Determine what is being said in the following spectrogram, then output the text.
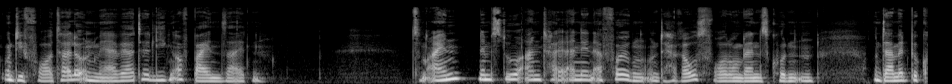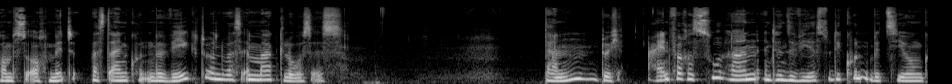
Und die Vorteile und Mehrwerte liegen auf beiden Seiten. Zum einen nimmst du Anteil an den Erfolgen und Herausforderungen deines Kunden und damit bekommst du auch mit, was deinen Kunden bewegt und was im Markt los ist. Dann, durch einfaches Zuhören, intensivierst du die Kundenbeziehung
